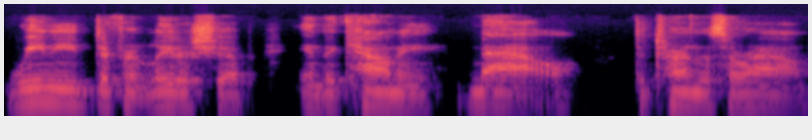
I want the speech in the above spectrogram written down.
we need different leadership in the county now to turn this around.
